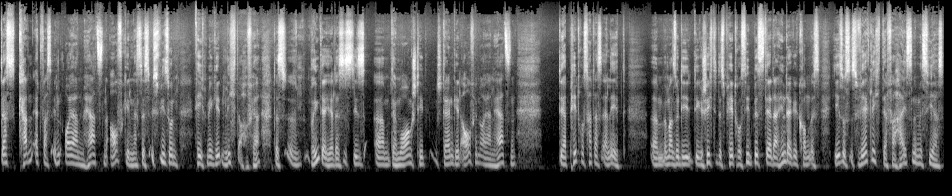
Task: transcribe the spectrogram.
das kann etwas in eurem Herzen aufgehen lassen. Das ist wie so ein, hey, mir geht ein Licht auf. Ja? Das äh, bringt er hier. Das ist dieses, ähm, der Morgenstern geht auf in euren Herzen. Der Petrus hat das erlebt. Ähm, wenn man so die, die Geschichte des Petrus sieht, bis der dahinter gekommen ist, Jesus ist wirklich der verheißene Messias.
